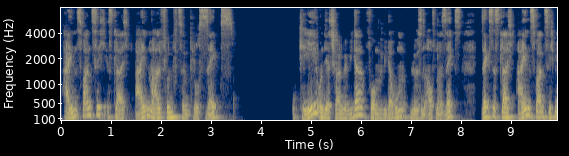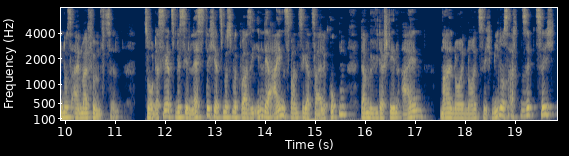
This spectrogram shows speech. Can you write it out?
21 ist gleich 1 mal 15 plus 6. Okay, und jetzt schreiben wir wieder, formen wir wieder um, lösen auf nach 6. 6 ist gleich 21 minus 1 mal 15. So, das ist jetzt ein bisschen lästig. Jetzt müssen wir quasi in der 21er Zeile gucken. Da haben wir wieder stehen 1 mal 99 minus 78.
